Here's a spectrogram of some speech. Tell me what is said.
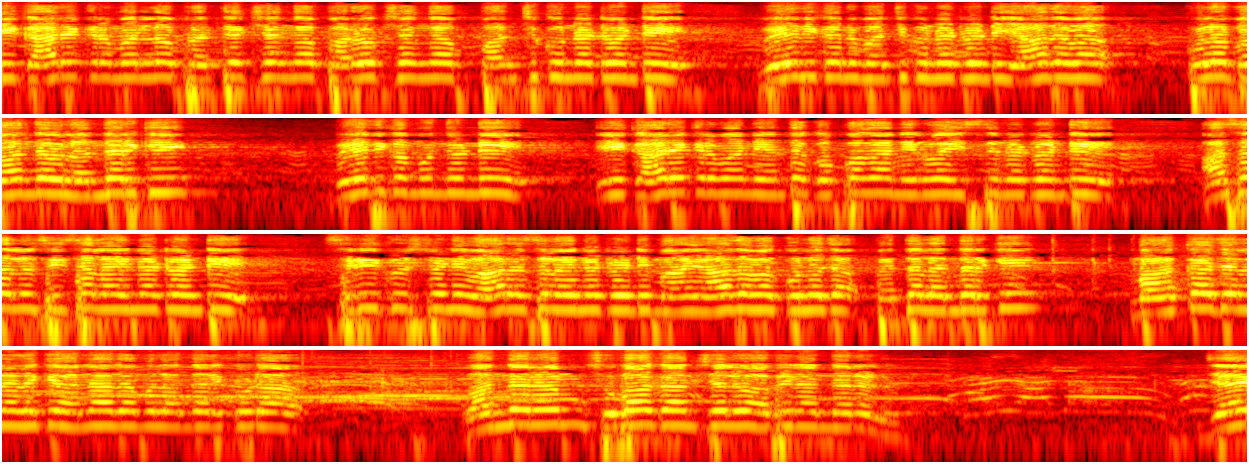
ఈ కార్యక్రమంలో ప్రత్యక్షంగా పరోక్షంగా పంచుకున్నటువంటి వేదికను పంచుకున్నటువంటి యాదవ కుల బాంధవులందరికీ వేదిక ముందుండి ఈ కార్యక్రమాన్ని ఎంత గొప్పగా నిర్వహిస్తున్నటువంటి అసలు సిసలైనటువంటి శ్రీకృష్ణుని వారసులైనటువంటి మా యాదవ కుల పెద్దలందరికీ మా అక్క చెల్లెలకి అన్నదమ్ములందరికీ కూడా వందనం శుభాకాంక్షలు అభినందనలు. జై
